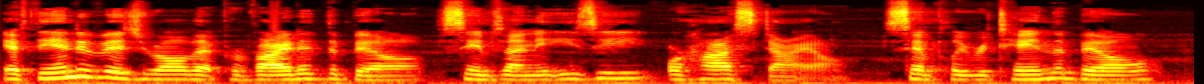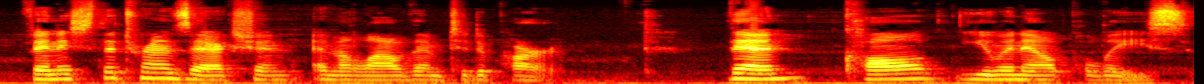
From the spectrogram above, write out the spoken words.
If the individual that provided the bill seems uneasy or hostile, simply retain the bill, finish the transaction, and allow them to depart. Then call UNL Police.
